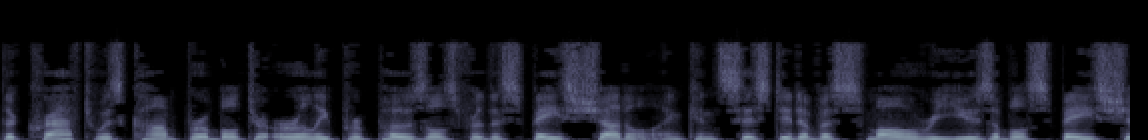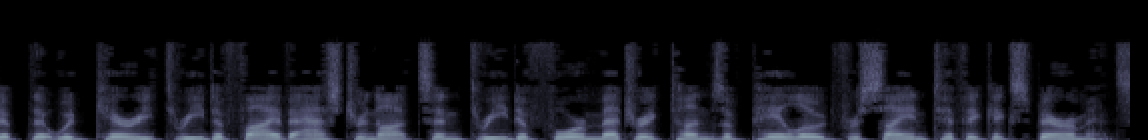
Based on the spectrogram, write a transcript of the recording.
The craft was comparable to early proposals for the Space Shuttle and consisted of a small reusable spaceship that would carry 3 to 5 astronauts and 3 to 4 metric tons of payload for scientific experiments.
